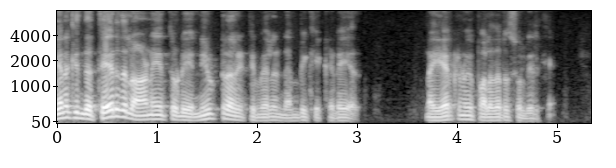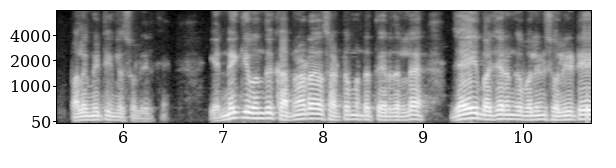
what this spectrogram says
எனக்கு இந்த தேர்தல் ஆணையத்துடைய நியூட்ரலிட்டி மேல நம்பிக்கை கிடையாது. நான் ஏற்கனவே பல தடவை சொல்லியிருக்கேன். பல மீட்டிங்ல சொல்லியிருக்கேன். என்னைக்கு வந்து கர்நாடக சட்டமன்ற தேர்தலில் ஜெய் பஜரங்க பலின்னு சொல்லிட்டே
